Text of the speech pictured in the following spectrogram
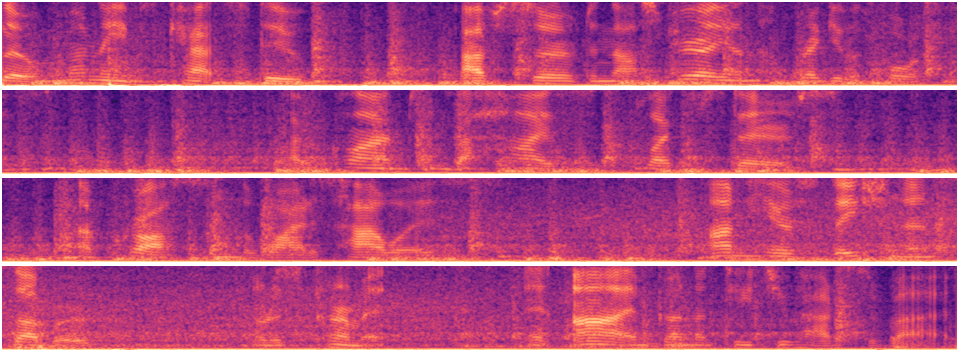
Hello, my name is Cat Stew. I've served in the Australian Regular Forces. I've climbed some of the highest flights of stairs. I've crossed some of the widest highways. I'm here stationed in a suburb known as Kermit, and I'm gonna teach you how to survive.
